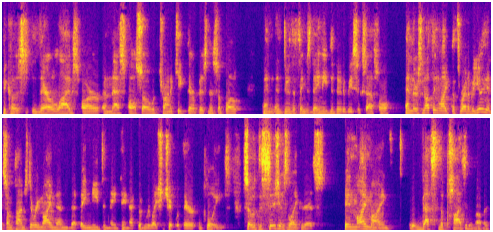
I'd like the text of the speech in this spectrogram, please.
because their lives are a mess also with trying to keep their business afloat and, and do the things they need to do to be successful. And there's nothing like the threat of a union sometimes to remind them that they need to maintain that good relationship with their employees. So decisions like this, in my mind, that's the positive of it.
